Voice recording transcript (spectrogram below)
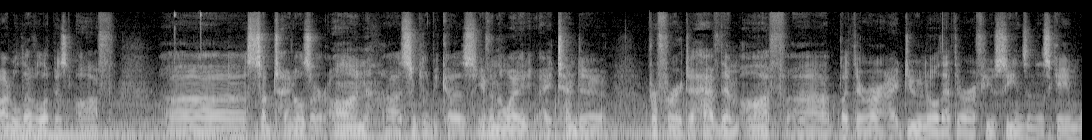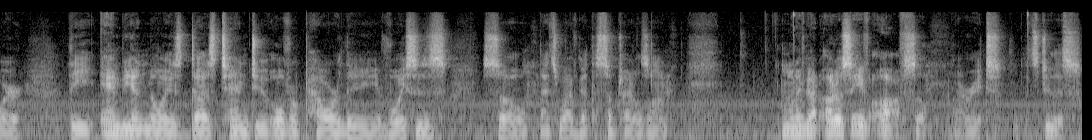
Auto level up is off. Uh, subtitles are on, uh, simply because even though I, I tend to prefer to have them off, uh, but there are I do know that there are a few scenes in this game where the ambient noise does tend to overpower the voices so that's why I've got the subtitles on. And I've got autosave off, so alright, let's do this.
